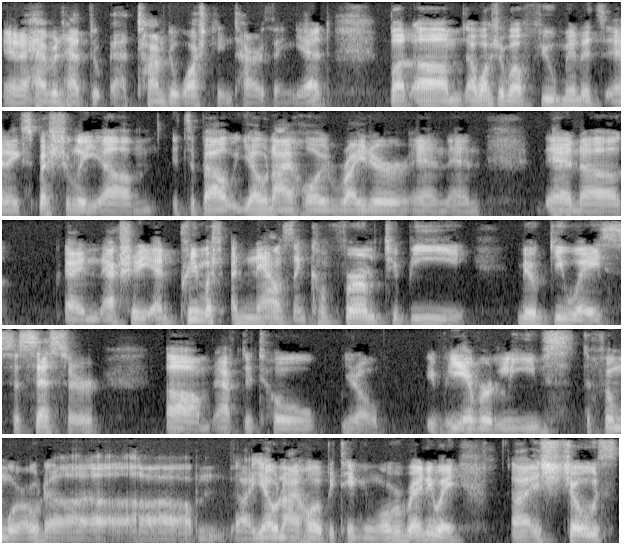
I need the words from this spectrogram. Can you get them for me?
and I haven't had, to, had time to watch the entire thing yet. But um, I watched about a few minutes, and especially um, it's about Yau Nai Hoi, writer, and and and uh, and actually and pretty much announced and confirmed to be Milky Way's successor um, after To, you know, if he ever leaves the film world, uh, um, uh, Yau Nai will be taking over. But anyway, uh, it shows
